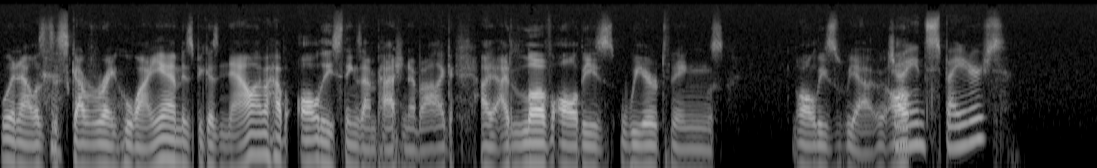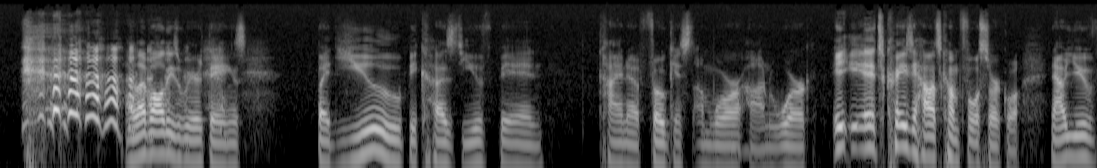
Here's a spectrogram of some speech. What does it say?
when I was discovering who I am, is because now I have all these things I'm passionate about. Like I, I love all these weird things, all these yeah, all, Giant spiders. I love all these weird things, but you because you've been kind of focused on more on work. It, it's crazy how it's come full circle. Now you've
